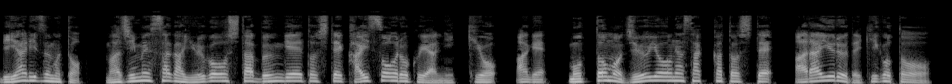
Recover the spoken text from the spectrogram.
リアリズムと真面目さが融合した文芸として回想録や日記を挙げ、最も重要な作家として、あらゆる出来事を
